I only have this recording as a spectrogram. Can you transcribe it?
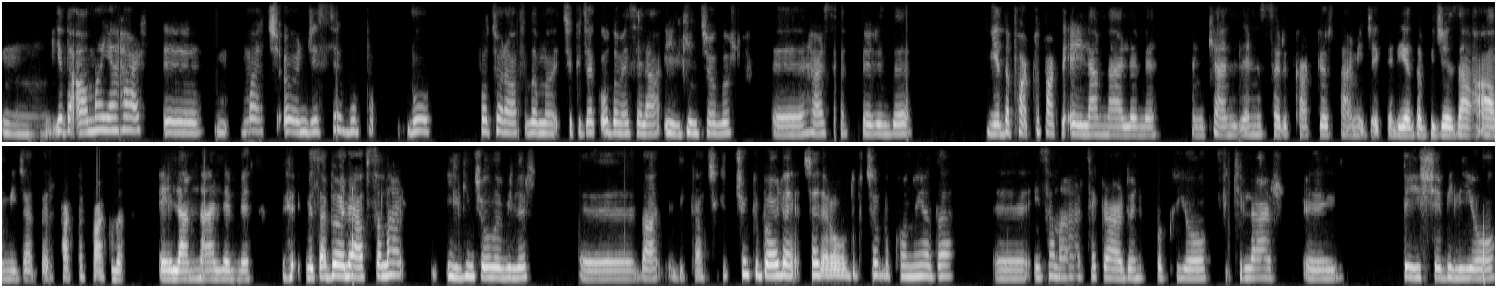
hmm, ya da Almanya her e, maç öncesi bu bu fotoğrafla mı çıkacak? O da mesela ilginç olur. E, her seferinde ya da farklı farklı eylemlerle mi? Hani kendilerini sarı kart göstermeyecekleri ya da bir ceza almayacakları farklı farklı eylemlerle mi Mesela böyle yapsalar ilginç olabilir. E, daha dikkat çekici. Çünkü böyle şeyler oldukça bu konuya da e, insanlar tekrar dönüp bakıyor, fikirler e, değişebiliyor.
